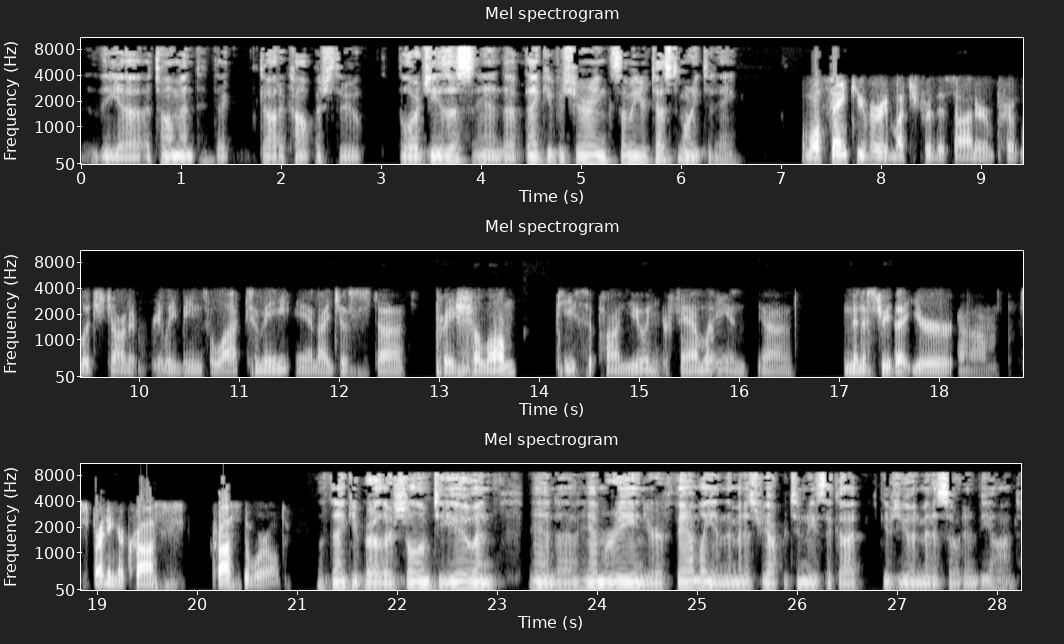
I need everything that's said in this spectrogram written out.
the uh, atonement that God accomplished through the Lord Jesus. And uh, thank you for sharing some of your testimony today. Well, thank you very much for this honor and privilege, John. It really means a lot to me. And I just uh, pray shalom, peace upon you and your family and uh, ministry that you're um, spreading across across the world. Well, thank you, brother. Shalom to you and and uh, Anne Marie and your family and the ministry opportunities that God gives you in Minnesota and beyond.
